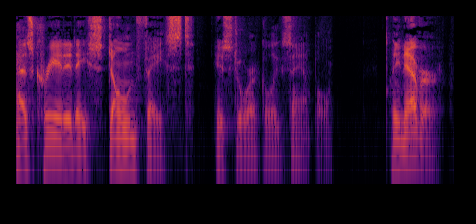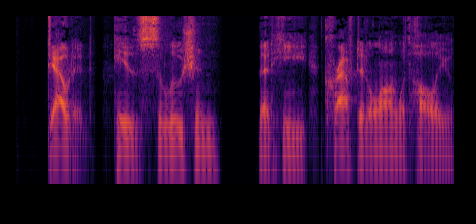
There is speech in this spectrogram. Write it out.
has created a stone faced historical example. He never doubted his solution that he crafted along with Hawley.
